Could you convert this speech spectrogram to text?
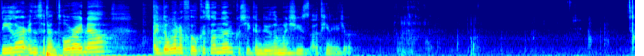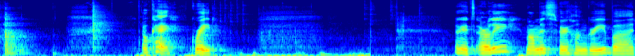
these are incidental right now. I don't want to focus on them because she can do them when she's a teenager. Okay, great. Okay, it's early. Mom is very hungry, but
